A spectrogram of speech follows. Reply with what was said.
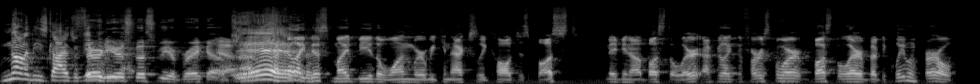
none of these guys are giving Third year is supposed to be a breakout. Yeah. Yeah. I feel like this might be the one where we can actually call just bust. Maybe not bust alert. I feel like the first four bust alert, but the Clelin Ferrell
